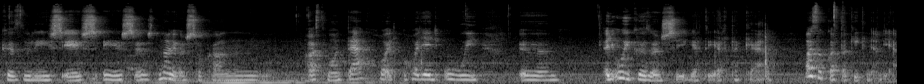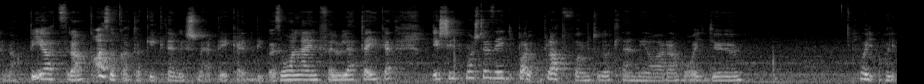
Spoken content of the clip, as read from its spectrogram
közül is, és, és, és nagyon sokan azt mondták, hogy, hogy egy új egy új közönséget értek el azokat, akik nem járnak piacra, azokat, akik nem ismerték eddig az online felületeiket, és itt most ez egy platform tudott lenni arra, hogy hogy, hogy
